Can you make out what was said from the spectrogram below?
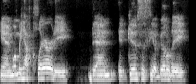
And when we have clarity, then it gives us the ability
